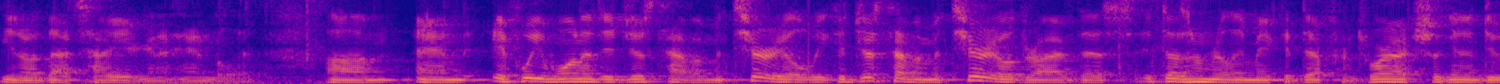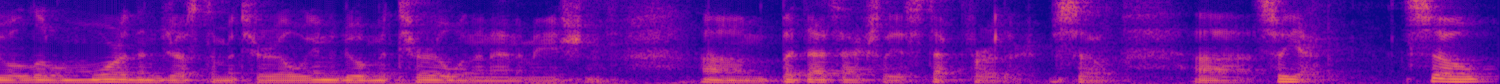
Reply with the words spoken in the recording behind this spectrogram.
you know, that's how you're going to handle it. Um, and if we wanted to just have a material, we could just have a material drive this. It doesn't really make a difference. We're actually going to do a little more than just a material. We're going to do a material with an animation, um, but that's actually a step further. So, uh, so yeah, so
